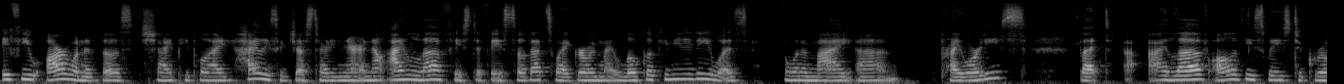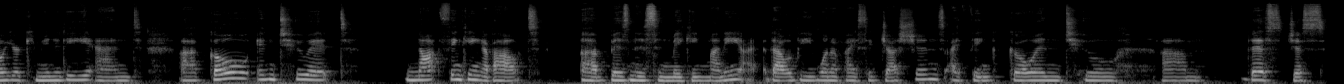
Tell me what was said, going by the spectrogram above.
if you are one of those shy people i highly suggest starting there. And now i love face to face so that's why growing my local community was one of my um, priorities but I love all of these ways to grow your community and uh, go into it not thinking about uh, business and making money. I, that would be one of my suggestions. I think go into um, this just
